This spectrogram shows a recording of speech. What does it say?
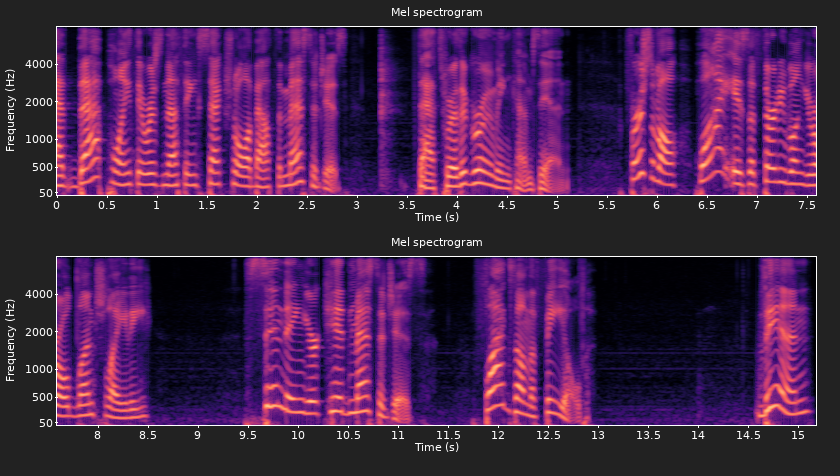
At that point there was nothing sexual about the messages. That's where the grooming comes in. First of all, why is a 31-year-old lunch lady sending your kid messages? Flags on the field. Then,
